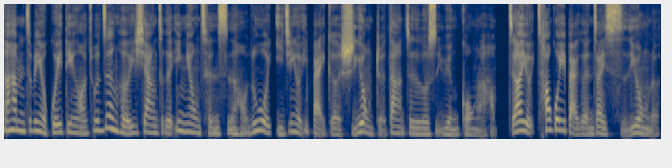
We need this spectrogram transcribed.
那他们这边有规定哦，就任何一项这个应用城市哈，如果已经有一百个使用者，当然这个都是员工了哈。只要有超过一百个人在使用了，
